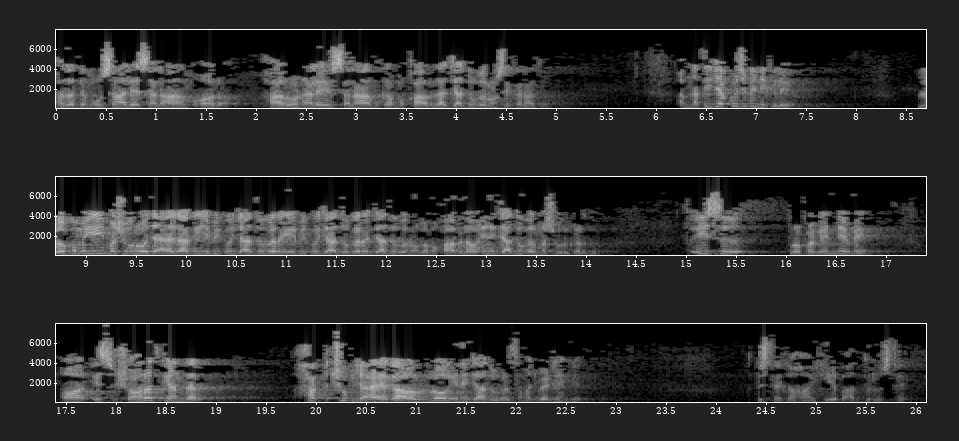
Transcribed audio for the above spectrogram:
حضرت موسا علیہ السلام اور ہارون علیہ السلام کا مقابلہ جادوگروں سے کرا دو۔ اب نتیجہ کچھ بھی نکلے۔ لوگوں میں یہی مشہور ہو جائے گا کہ یہ بھی کوئی جادوگر ہے، یہ بھی کوئی جادوگر ہے، جادوگروں کا مقابلہ ہو، انہیں جادوگر مشہور کر دو۔ تو اس پروپیگنڈے میں اور اس شہرت کے اندر حق چھپ جائے گا اور لوگ انہیں جادوگر سمجھ بیٹھیں گے۔ اس نے کہا، یہ بات درست ہے۔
